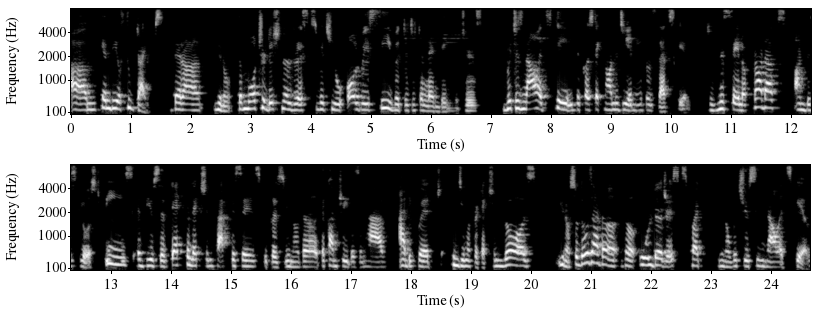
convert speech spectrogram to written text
um, can be of two types. There are, you know, the more traditional risks which you always see with digital lending, which is which is now at scale because technology enables that scale. Which is missale of products, undisclosed fees, abusive debt collection practices because, you know, the, the country doesn't have adequate consumer protection laws. You know, so those are the, the older risks, but, you know, which you see now at scale.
